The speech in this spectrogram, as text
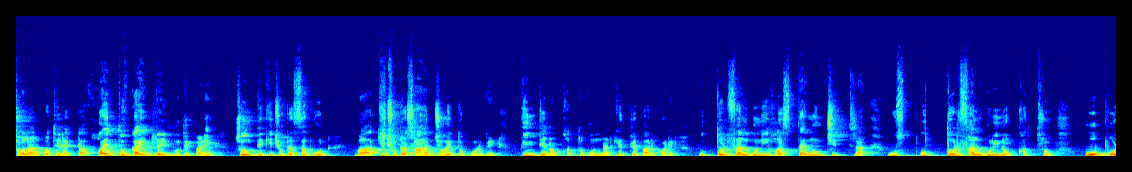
চলার পথের একটা হয়তো গাইডলাইন হতে পারে, চলতে কিছুটা সাপোর্ট বা কিছুটা সাহায্য হয়তো করবে। তিনটে নক্ষত্র কন্যার ক্ষেত্রে পার করে। উত্তর ফাল্গুনি, হস্তা এবং চিত্রা। উত্তর ফাল্গুনি নক্ষত্র ওপর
